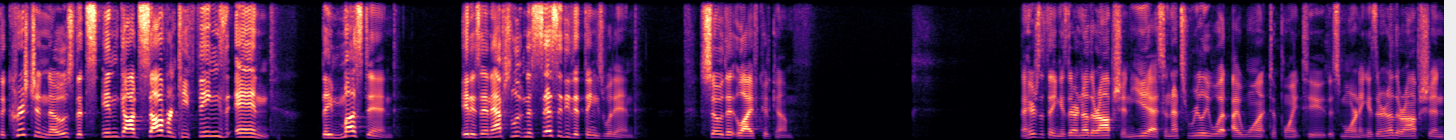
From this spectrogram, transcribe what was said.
the Christian knows that in God's sovereignty, things end. They must end. It is an absolute necessity that things would end so that life could come. Now, here's the thing is there another option? Yes, and that's really what I want to point to this morning. Is there another option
